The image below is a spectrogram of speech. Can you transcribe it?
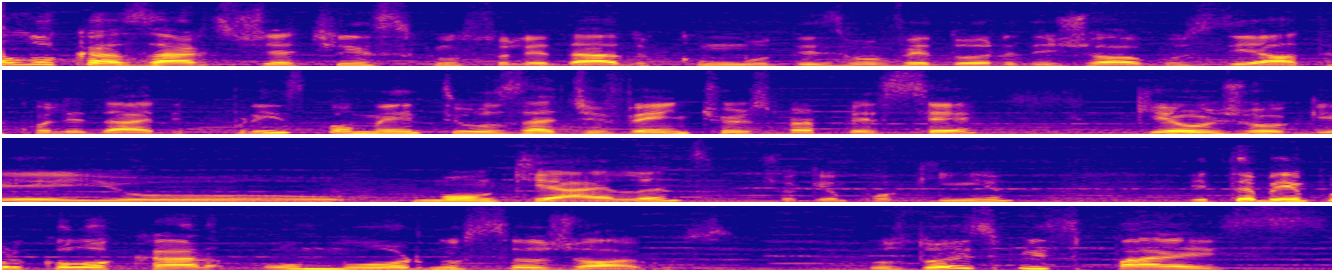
A LucasArts já tinha se consolidado como desenvolvedora de jogos de alta qualidade, principalmente os Adventures para PC, que eu joguei o Monkey Island, joguei um pouquinho, e também por colocar humor nos seus jogos. Os dois principais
